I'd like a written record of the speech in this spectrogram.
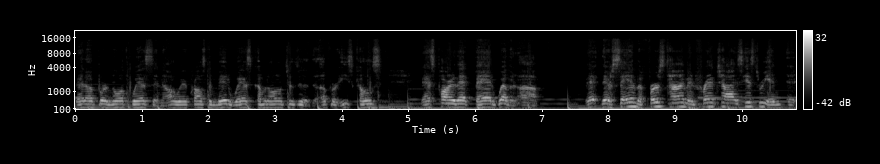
that upper northwest and all the way across the Midwest coming on to the, the upper East Coast. That's part of that bad weather. Uh, they're saying the first time in franchise history, and the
